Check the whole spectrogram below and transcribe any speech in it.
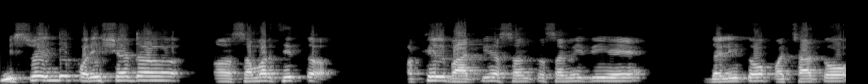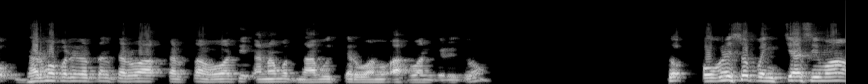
વિશ્વ હિન્દુ પરિષદ સમર્થિત અખિલ ભારતીય સંત સમિતિએ દલિતો, પછાતો ધર્મ પરિવર્તન કરવા, કરતા હોવાથી અનામત નાબૂદ કરવાનું આહવાન કર્યું હતું. તો ઓગણીસો પંચ્યાસીમાં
